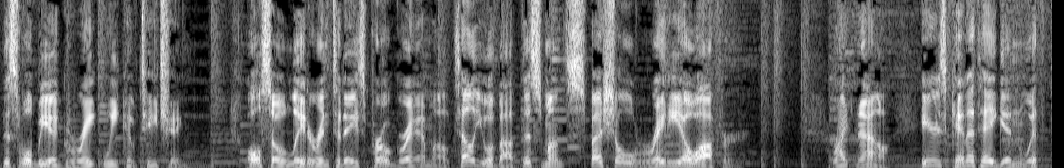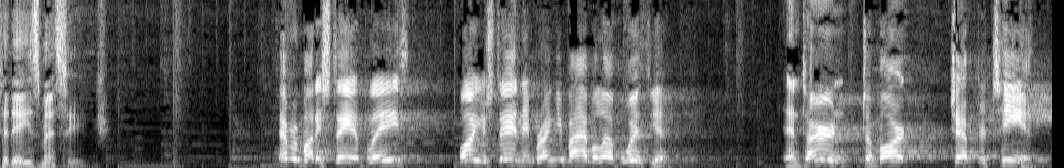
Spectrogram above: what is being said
This will be a great week of teaching. Also, later in today's program, I'll tell you about this month's special radio offer. Right now, here's Kenneth Hagin with today's message. Everybody stand, please. While you're standing, bring your Bible up with you and turn to Mark chapter 10.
